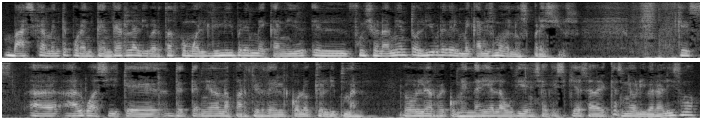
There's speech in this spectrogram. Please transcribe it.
básicamente por entender la libertad como el libre mecanismo, el funcionamiento libre del mecanismo de los precios, que es uh, algo así que determinaron a partir del coloquio Lippmann Yo les recomendaría a la audiencia que si quiere saber qué es neoliberalismo,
